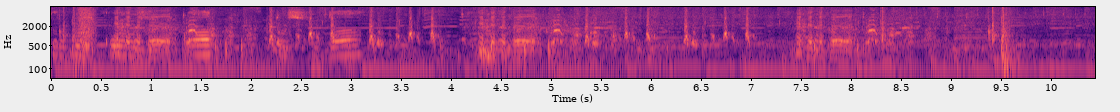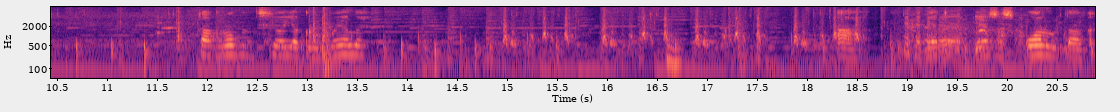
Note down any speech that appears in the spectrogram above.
Треба скоро то сюди. Так, робимо все, як робили. А, я, я заскору так.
